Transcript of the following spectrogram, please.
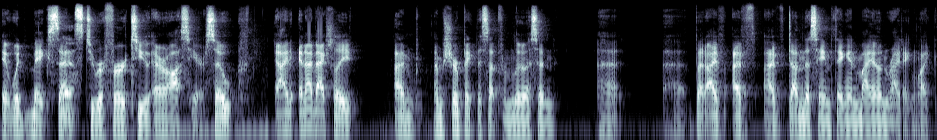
it would make sense yeah. to refer to Eros here. So, I and I've actually I'm I'm sure picked this up from Lewis and. Uh, uh, but I've I've I've done the same thing in my own writing. Like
